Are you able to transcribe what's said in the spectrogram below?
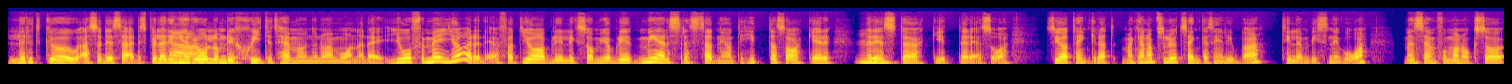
let it go. Alltså det, är så här, det spelar ingen Ja. roll om det är skitigt hemma under några månader. Jo för mig gör det det. För att jag blir, liksom, jag blir mer stressad när jag inte hittar saker, när det är Mm. stökigt, när det är så. Så jag tänker att man kan absolut sänka sin ribba till en viss nivå. Men sen får man också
